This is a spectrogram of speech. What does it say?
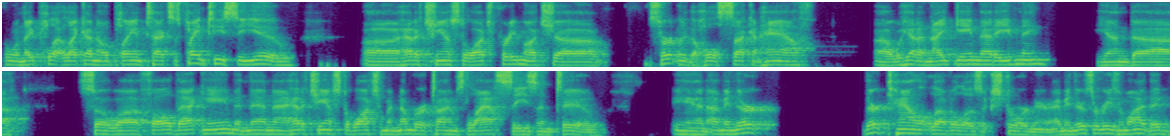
when they play. Like I know, playing Texas, playing TCU uh, had a chance to watch pretty much uh, certainly the whole second half. Uh, we had a night game that evening, and uh, so uh, followed that game, and then I had a chance to watch them a number of times last season too. And I mean, their their talent level is extraordinary. I mean, there's a reason why they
